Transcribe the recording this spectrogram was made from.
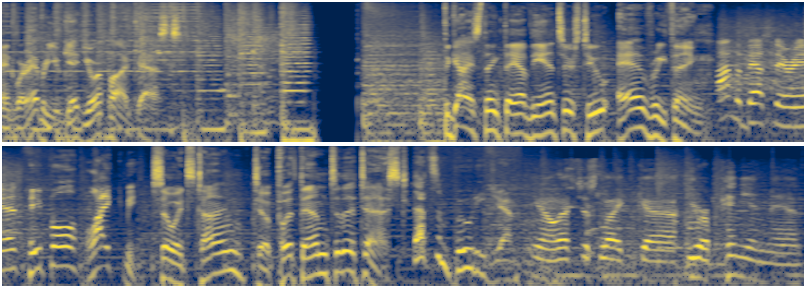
and wherever you get your podcasts. The guys think they have the answers to everything, I'm the best there is. People like me. so it's time to put them to the test. That's some booty, Jim. You know, that's just like uh, your opinion, man.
